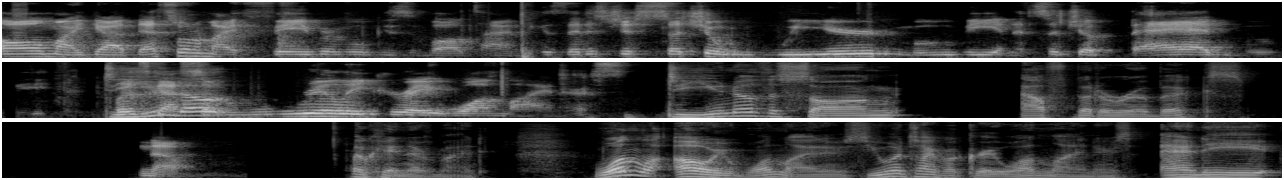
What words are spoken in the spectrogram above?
Oh my god, that's one of my favorite movies of all time because that is just such a weird movie and it's such a bad movie. Do But it's got know? some really great one-liners. Do you know the song Alphabet Aerobics? No. Okay, never mind. One li- oh, one-liners. You want to talk about great one-liners? Any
